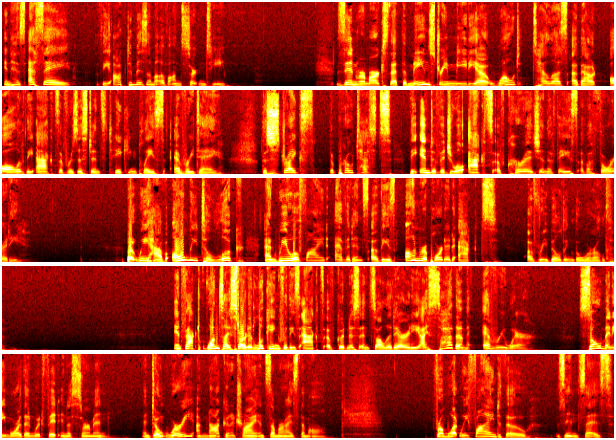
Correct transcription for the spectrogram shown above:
In his essay, The Optimism of Uncertainty, Zinn remarks that the mainstream media won't tell us about all of the acts of resistance taking place every day the strikes, the protests, the individual acts of courage in the face of authority. But we have only to look, and we will find evidence of these unreported acts of rebuilding the world. In fact, once I started looking for these acts of goodness and solidarity, I saw them everywhere. So many more than would fit in a sermon. And don't worry, I'm not going to try and summarize them all. From what we find, though, Zinn says,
